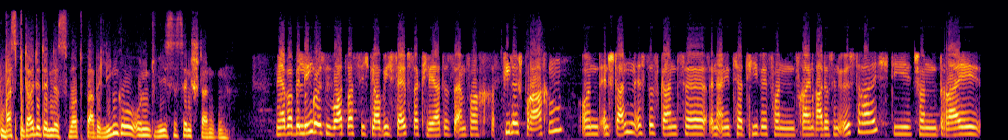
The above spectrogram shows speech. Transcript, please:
Was bedeutet denn das Wort Babelingo und wie ist es entstanden? Ja, Babelingo ist ein Wort, was sich, glaube ich, selbst erklärt. Es ist einfach viele Sprachen und entstanden ist das Ganze in einer Initiative von Freien Radios in Österreich, die schon drei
